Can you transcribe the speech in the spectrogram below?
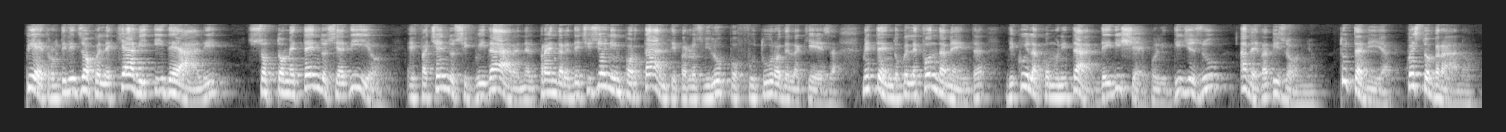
Pietro utilizzò quelle chiavi ideali sottomettendosi a Dio e facendosi guidare nel prendere decisioni importanti per lo sviluppo futuro della Chiesa, mettendo quelle fondamenta di cui la comunità dei discepoli di Gesù aveva bisogno. Tuttavia, questo brano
